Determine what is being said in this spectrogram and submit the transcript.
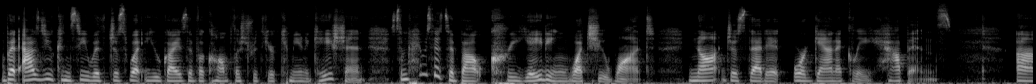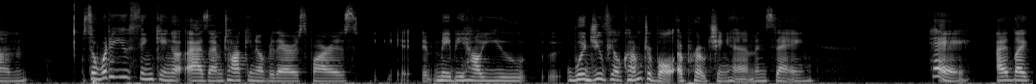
but as you can see with just what you guys have accomplished with your communication, sometimes it's about creating what you want, not just that it organically happens. Um, so, what are you thinking as I'm talking over there as far as maybe how you would you feel comfortable approaching him and saying, "Hey, I'd like,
